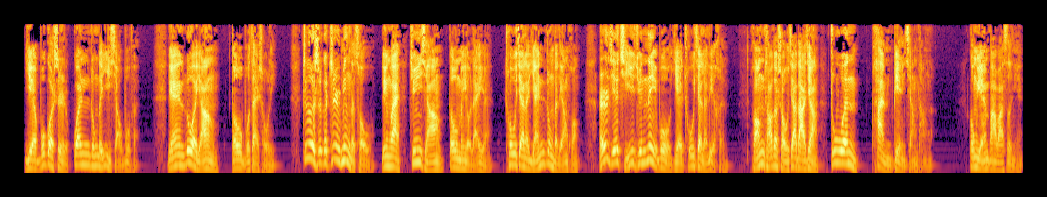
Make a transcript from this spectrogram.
也不过是关中的一小部分，连洛阳。都不在手里，这是个致命的错误。另外，军饷都没有来源，出现了严重的粮荒，而且起义军内部也出现了裂痕。黄巢的手下大将朱温叛变降唐了。公元八八四年，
